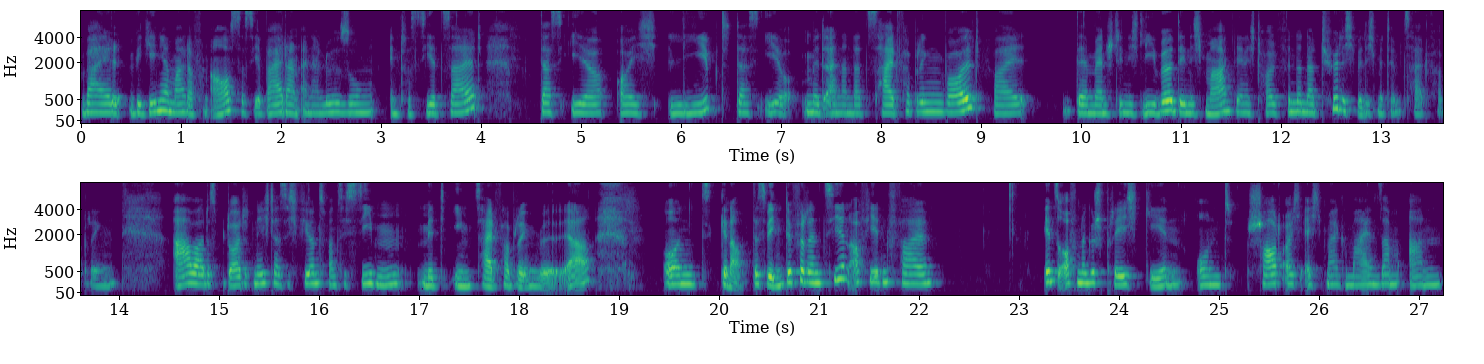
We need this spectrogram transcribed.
weil wir gehen ja mal davon aus, dass ihr beide an einer Lösung interessiert seid dass ihr euch liebt, dass ihr miteinander Zeit verbringen wollt, weil der Mensch, den ich liebe, den ich mag, den ich toll finde, natürlich will ich mit dem Zeit verbringen. Aber das bedeutet nicht, dass ich 24-7 mit ihm Zeit verbringen will, ja. Und genau, deswegen differenzieren auf jeden Fall, ins offene Gespräch gehen und schaut euch echt mal gemeinsam an,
